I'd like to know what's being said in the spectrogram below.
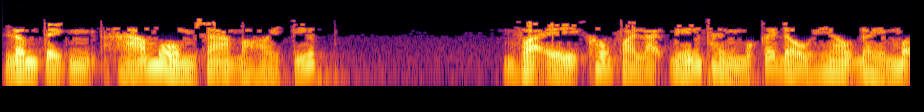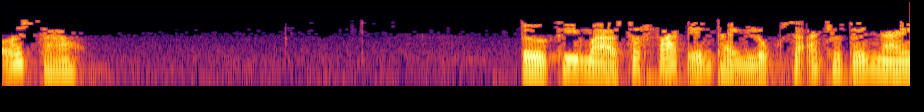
Lâm Tịnh há mồm ra mà hỏi tiếp. Vậy không phải lại biến thành một cái đầu heo đầy mỡ sao? Từ khi mà xuất phát đến thành lục Xã cho tới nay,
